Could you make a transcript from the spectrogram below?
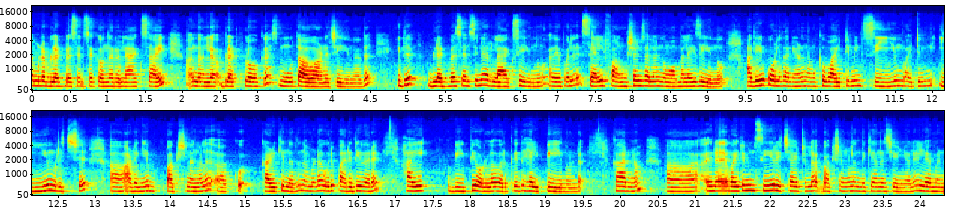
നമ്മുടെ ബ്ലഡ് വെസൽസ് ഒക്കെ ഒന്ന് റിലാക്സ് ആയി നല്ല ബ്ലഡ് ഫ്ലോ ഒക്കെ സ്മൂത്ത് ആവുകയാണ് ചെയ്യുന്നത്. ഇത് ബ്ലഡ് വെസൽസിനെ റിലാക്സ് ചെയ്യുന്നു. അതേപോലെ സെൽ ഫങ്ഷൻസ് എല്ലാം നോർമലൈസ് ചെയ്യുന്നു. അതേപോലെ തന്നെയാണ് നമുക്ക് വൈറ്റമിൻ സിയും വൈറ്റമിൻ ഇയും റിച്ച് അടങ്ങിയ ഭക്ഷണങ്ങൾ കഴിക്കുന്നത് നമ്മുടെ ഒരു പരിധി വരെ ഹൈ ബി പി ഉള്ളവർക്ക് ഇത് ഹെൽപ്പ് ചെയ്യുന്നുണ്ട്. കാരണം വൈറ്റമിൻ സി റിച്ച് ആയിട്ടുള്ള ഭക്ഷണങ്ങൾ എന്തൊക്കെയാണെന്ന് വെച്ച് കഴിഞ്ഞാൽ ലെമൺ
